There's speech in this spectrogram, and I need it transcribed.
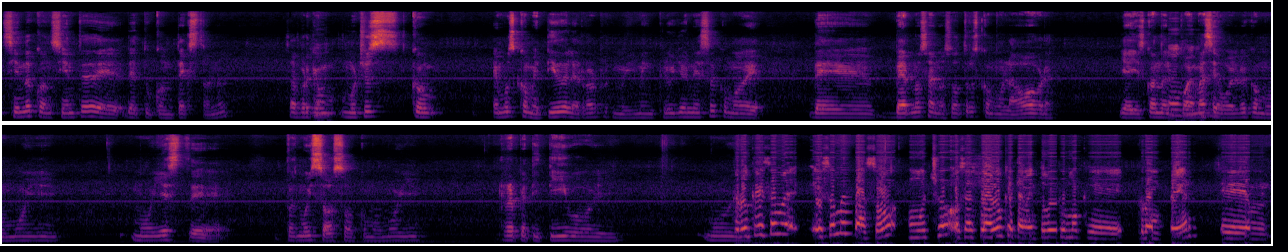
siendo consciente de, de, tu contexto, ¿no? O sea, porque muchos hemos cometido el error, porque me, me incluyo en eso, como de, de, vernos a nosotros como la obra. Y ahí es cuando el poema se vuelve como muy, muy, este, pues muy soso, como muy repetitivo y muy... Creo que eso me, eso me pasó mucho, o sea, fue algo que también tuve como que romper em,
